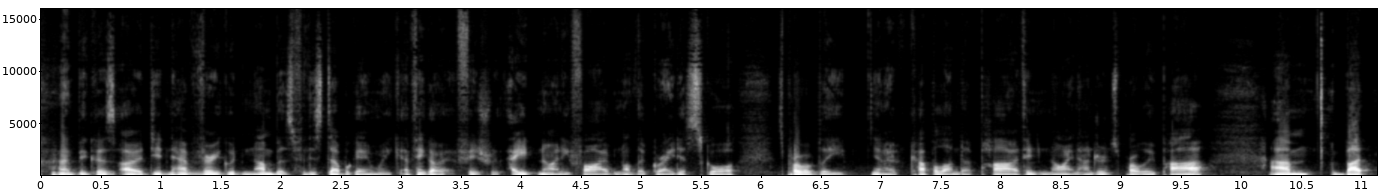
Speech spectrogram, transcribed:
because I didn't have very good numbers for this double game week. I think I finished with 895, not the greatest score. It's probably, you know, a couple under par. I think 900 is probably par. Um, but,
